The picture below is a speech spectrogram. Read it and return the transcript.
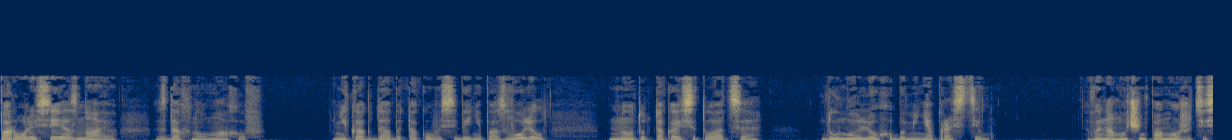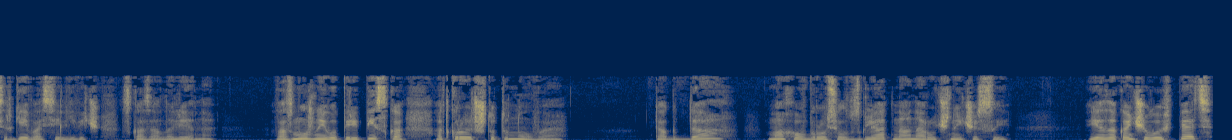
Пароли все я знаю, вздохнул Махов. Никогда бы такого себе не позволил, но тут такая ситуация. Думаю, Леха бы меня простил. Вы нам очень поможете, Сергей Васильевич, сказала Лена. Возможно, его переписка откроет что-то новое. Тогда Махов бросил взгляд на наручные часы. Я заканчиваю в пять,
